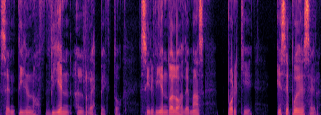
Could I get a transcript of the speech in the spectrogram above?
sentirnos bien al respecto, sirviendo a los demás, porque ese puede ser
